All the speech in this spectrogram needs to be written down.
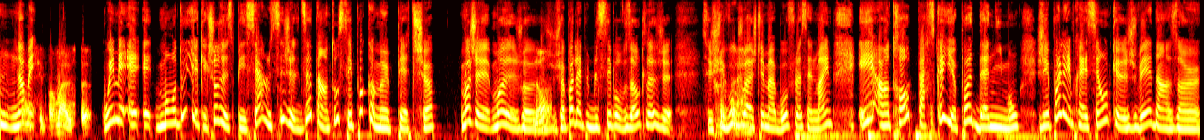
non, mais, c'est pas mal ça. Oui, mais eh, eh, mon doux, il y a quelque chose de spécial aussi. Je le disais tantôt, c'est pas comme un pet shop. Moi, je, moi, je, je fais pas de la publicité pour vous autres. Là. C'est chez vous que je vais acheter ma bouffe, là, c'est le même. Et entre autres, parce qu'il n'y a pas d'animaux. J'ai pas l'impression que je vais dans un,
